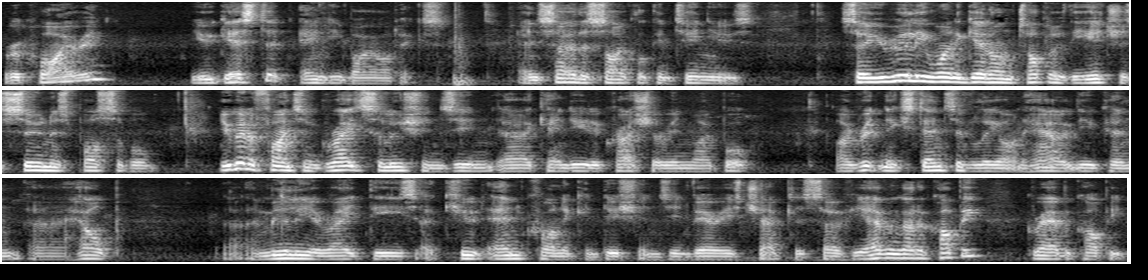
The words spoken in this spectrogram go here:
requiring, you guessed it, antibiotics. And so the cycle continues. So you really want to get on top of the itch as soon as possible. You're going to find some great solutions in uh, Candida Crusher in my book. I've written extensively on how you can uh, help uh, ameliorate these acute and chronic conditions in various chapters. So if you haven't got a copy, grab a copy.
